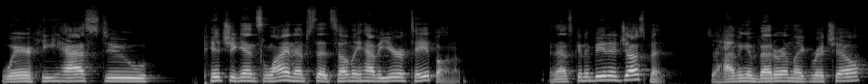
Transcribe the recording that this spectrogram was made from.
where he has to pitch against lineups that suddenly have a year of tape on them. And that's going to be an adjustment. So having a veteran like Rich Hill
